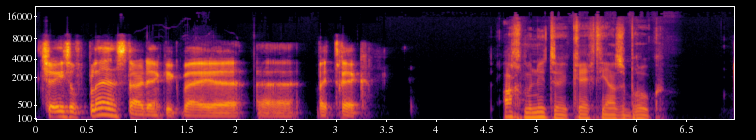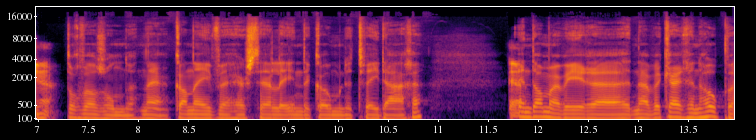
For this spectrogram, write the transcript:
change of plans daar, denk ik, bij, bij Trek. Acht minuten kreeg hij aan zijn broek. Ja. Toch wel zonde. Nou ja, kan even herstellen in de komende twee dagen. Ja. En dan maar weer, nou, we krijgen een hoop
